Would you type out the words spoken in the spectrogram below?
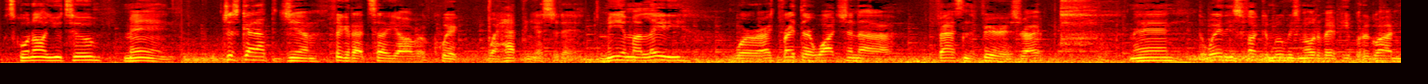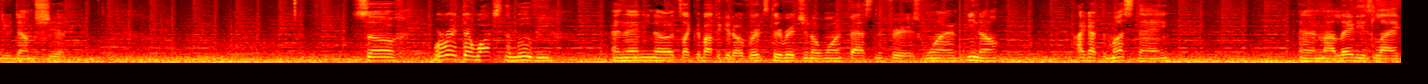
What's going on YouTube? Man, just got out the gym. Figured I'd tell y'all real quick what happened yesterday. Me and my lady were right, there watching uh, Fast and the Furious, right? Man, the way these fucking movies motivate people to go out and do dumb shit. So, we're right there watching the movie, and then, you know, it's like about to get over. It's the original one, Fast and the Furious 1. You know, I got the Mustang, and my lady's like,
